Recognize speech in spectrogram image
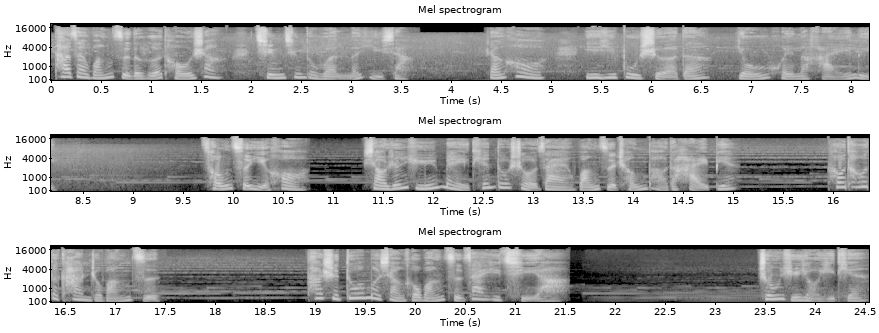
他在王子的额头上轻轻的吻了一下，然后依依不舍地游回了海里。从此以后，小人鱼每天都守在王子城堡的海边，偷偷地看着王子。他是多么想和王子在一起呀！终于有一天，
